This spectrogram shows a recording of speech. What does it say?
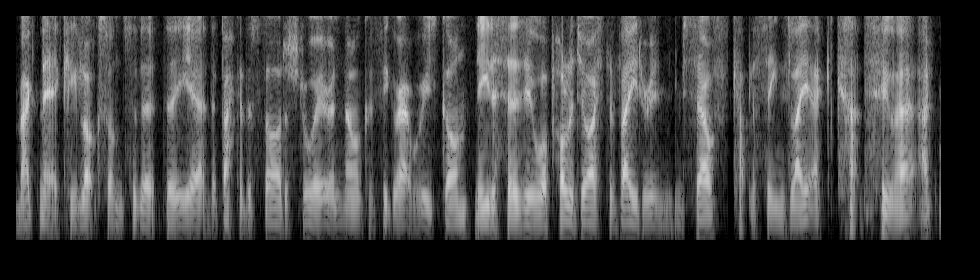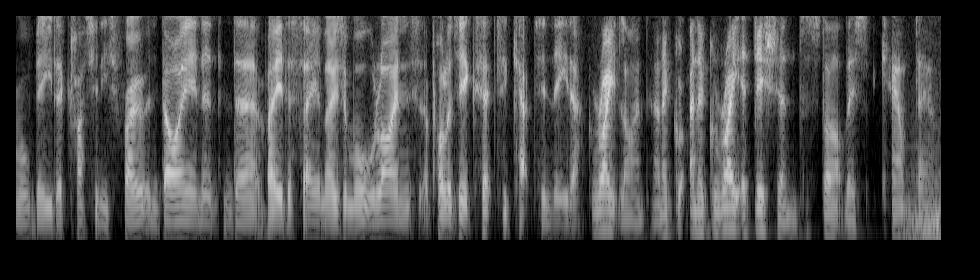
magnetically locks onto the the uh, the back of the Star Destroyer, and no one can figure out where he's gone. Needa says he'll apologise to Vader himself. A couple of scenes later, cut to uh, Admiral Needa clutching his throat and dying, and, and uh, Vader saying those immortal lines, "Apology accepted, Captain Needa." Great line and a and a great addition to start this countdown.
